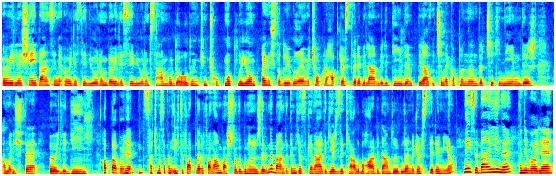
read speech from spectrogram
öyle şey ben seni öyle seviyorum böyle seviyorum sen burada olduğun için çok mutluyum. Ben işte duygularımı çok rahat gösterebilen biri değilim. Biraz içime kapanığımdır, çekiniyimdir ama işte öyle değil Hatta böyle saçma sapan iltifatları falan başladı bunun üzerine. Ben dedim yazık herhalde gerizekalı bu harbiden duygularını gösteremiyor. Neyse ben yine hani böyle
